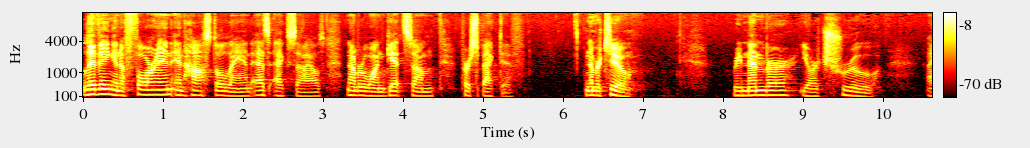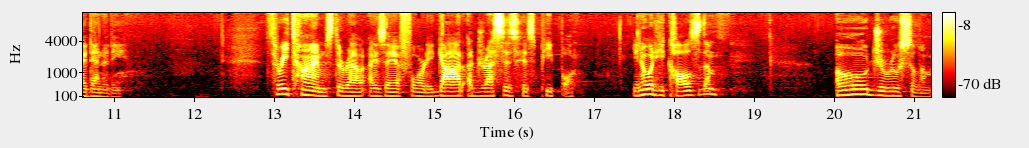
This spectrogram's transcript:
living in a foreign and hostile land as exiles, number one, get some perspective. Number two, remember your true identity. Three times throughout Isaiah 40, God addresses his people. You know what he calls them? O Jerusalem,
